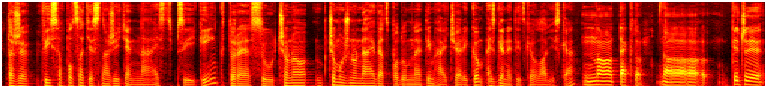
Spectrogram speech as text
Takže vy sa v podstate snažíte nájsť psíky, ktoré sú čo, no, čo možno najviac podobné tým hajčiarikom aj z genetického hľadiska? No takto. No, keďže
